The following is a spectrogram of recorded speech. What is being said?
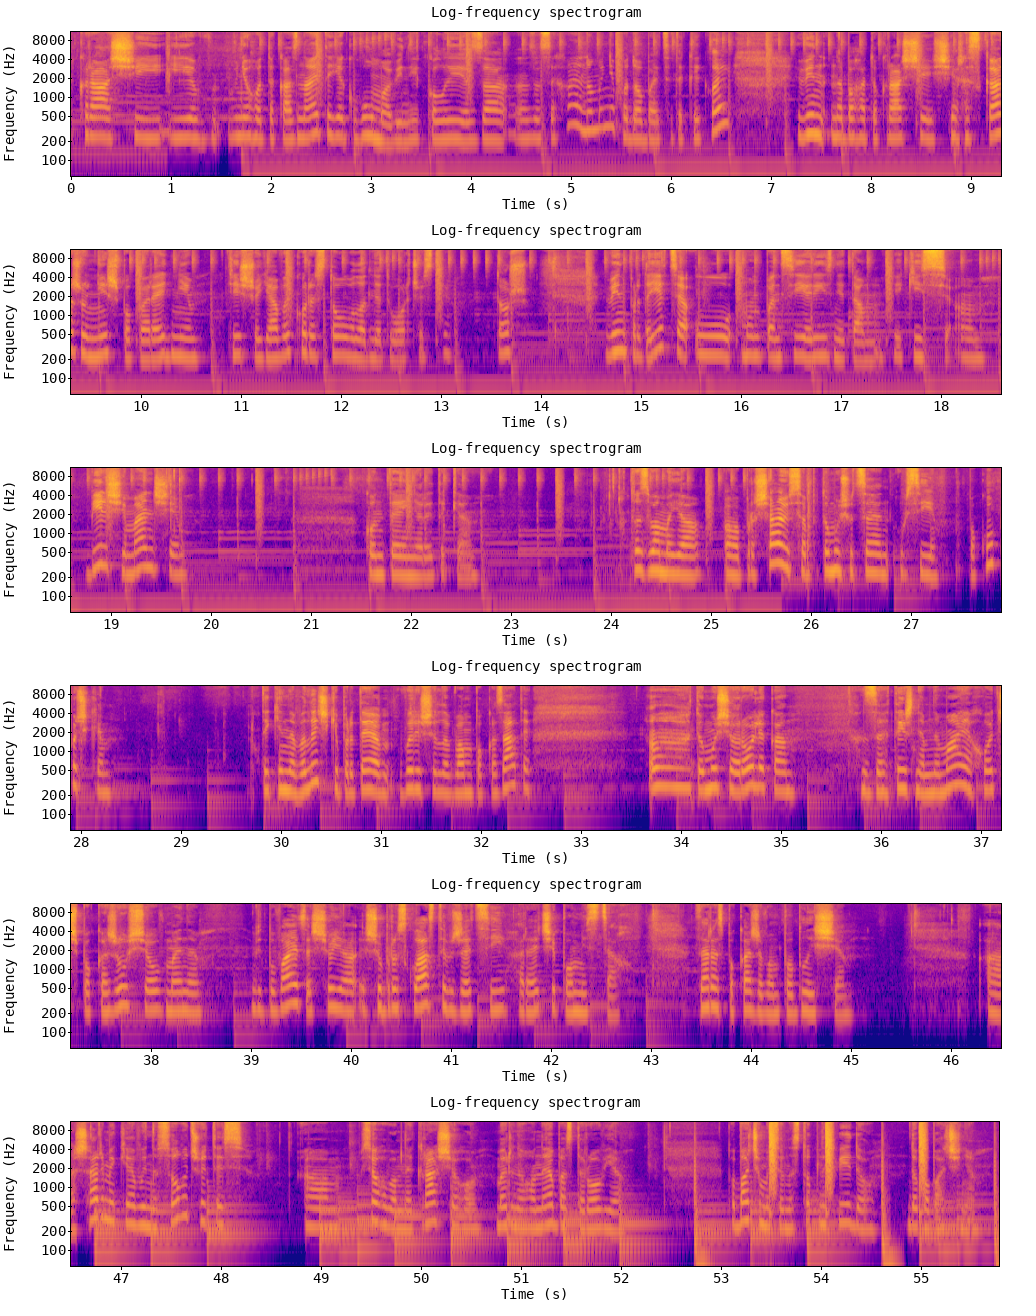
кращий, і в, нього така, знаєте, як гума. Він коли засихає. Ну, мені подобається такий клей. Він набагато кращий, ще раз кажу, ніж попередні ті, що я використовувала для творчості. Тож, він продається у Монпансі різні там якісь е, більші, менші контейнери таке. То з вами я е, прощаюся, тому що це усі покупочки. Такі невеличкі, проте вирішила вам показати, е, тому що ролика з тижнем немає, хоч покажу, що в мене відбувається, що я, щоб розкласти вже ці речі по місцях. Зараз покажу вам поближче а, шармики, а ви насолоджуєтесь. Всього вам найкращого, мирного неба, здоров'я. Побачимося в наступних відео. До побачення!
